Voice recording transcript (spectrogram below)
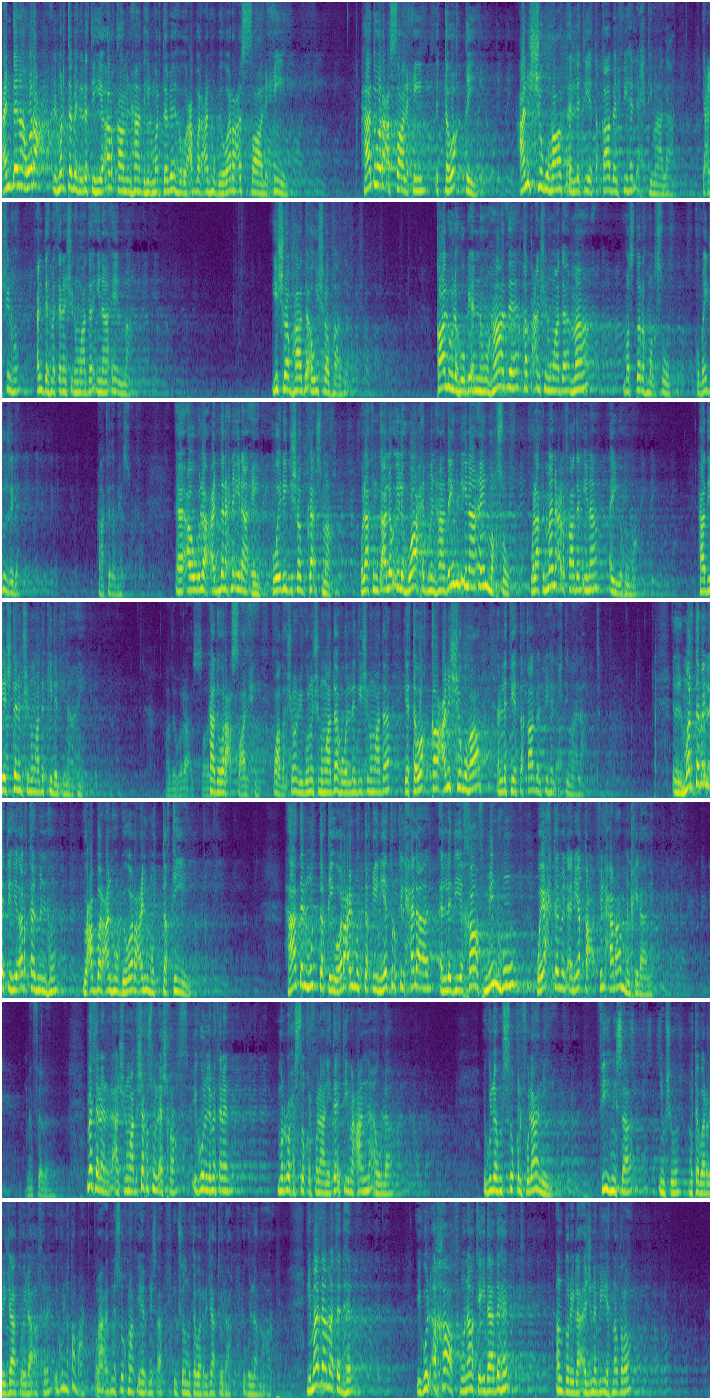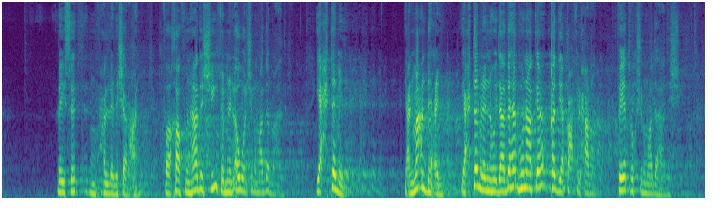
عندنا ورع المرتبة التي هي أرقى من هذه المرتبة هو يعبر عنه بورع الصالحين. هذا ورع الصالحين التوقي عن الشبهات التي يتقابل فيها الاحتمالات. يعني شنو؟ عنده مثلا شنو ماذا؟ إناءين ماء. يشرب هذا أو يشرب هذا. قالوا له بأنه هذا قطعا شنو ماذا؟ ماء مصدره مغصوب. وما يجوز له. هكذا بهالصورة. آه، أو لا عندنا إحنا إناءين. هو يريد يشرب كأس ماء. ولكن قالوا إله واحد من هذين الإناءين مغصوب ولكن ما نعرف هذا الإناء أيهما. هذا يجتنب شنو؟ ماذا كلا الإناءين. هذا ورع الصالحين. هذا ورع الصالحين. واضح شلون؟ يقولون شنو ماذا؟ هو الذي شنو ماذا؟ يتوقع عن الشبهات التي يتقابل فيها الاحتمالات. المرتبة التي هي أرقى منه يعبر عنه بورع المتقين. هذا المتقي ورع المتقين يترك الحلال الذي يخاف منه ويحتمل أن يقع في الحرام من خلاله. مثلا. مثلا الآن شنو؟ هذا شخص من الأشخاص يقول لي مثلا بنروح السوق الفلاني تأتي معنا أو لا؟ يقول لهم السوق الفلاني فيه نساء. يمشون متبرجات والى آخره؟ يقول له طبعا, طبعا. ما عندنا سوق ما فيها نساء يمشون متبرجات والى آخره. يقول لا ما أروح. لماذا ما تذهب؟ يقول أخاف هناك إذا ذهبت أنظر إلى أجنبية نظرة ليست محللة شرعا. فأخاف من هذا الشيء فمن الأول شنو ماذا ما أذهب يحتمل. يعني ما عنده علم. يحتمل أنه إذا ذهب هناك قد يقع في الحرام. فيترك شنو ماذا هذا الشيء.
